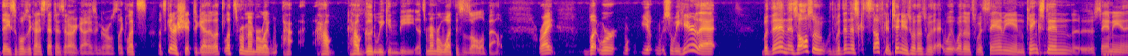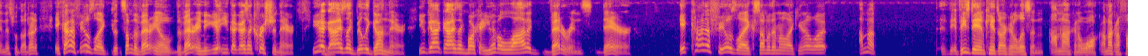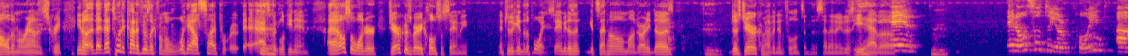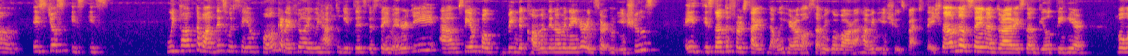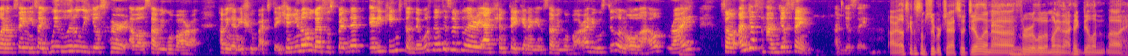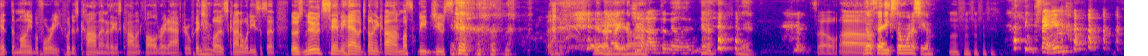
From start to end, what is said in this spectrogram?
They supposedly kind of stepped in and said, "All right, guys and girls, like let's let's get our shit together. Let's let's remember like how how how good we can be. Let's remember what this is all about, right?" But we're, we're so we hear that but then there's also, but then this stuff continues, whether it's with whether it's with Sammy and Kingston, uh, Sammy and, and this with Andrade. It kind of feels like that some of the veteran, you know, the veteran. You, you got guys like Christian there. You got Mhm. guys like Billy Gunn there. You got guys like Mark. You have a lot of veterans there. It kind of feels like some of them are like, you know what? I'm not. If if these damn kids aren't going to listen, I'm not going to walk. I'm not going to follow them around and scream. You know, that, that's what it kind of feels like from a way outside per- aspect looking in. And I also wonder, Jericho's very close with Sammy. And to the get to the point, Sammy doesn't get sent home. Andrade does. Mm. Does Jericho have an influence in this? And then does he have a? and Mhm. and also to your point, um, it's just it's it's we talked about this with CM Punk, and I feel like we have to give this the same energy. Um, CM Punk being the common denominator in certain issues. It, it's not the first time that we hear about Sammy Guevara having issues backstage. Now, I'm not saying Andrade is not guilty here, but what I'm saying is like we literally just heard about Sammy Guevara having an issue backstage. And you know who got suspended? Eddie Kingston. There was no disciplinary action taken against Sammy Guevara. He was still an all out, right? So I'm just I'm just saying. I'm just saying. All right, let's get to some super chats. So Dylan uh, Mm. threw a little bit of money there. I think Dylan uh, hit the money before he put his comment. I think his comment followed right after, which Mm. was kind of what Isa said. Those nudes Sammy have at Tony Khan must be juicy. yeah, I don't Shout know. out to Dylan. yeah, yeah. So uh, No thanks. Don't want to see him. Same.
